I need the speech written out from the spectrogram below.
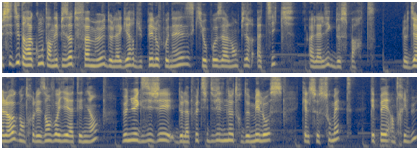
Thucydide raconte un épisode fameux de la guerre du Péloponnèse qui opposa l'Empire attique à la Ligue de Sparte. Le dialogue entre les envoyés athéniens, venus exiger de la petite ville neutre de Mélos qu'elle se soumette et paie un tribut,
